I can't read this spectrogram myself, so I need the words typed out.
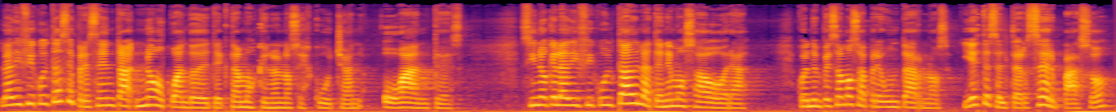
La dificultad se presenta no cuando detectamos que no nos escuchan o antes, sino que la dificultad la tenemos ahora, cuando empezamos a preguntarnos, y este es el tercer paso,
